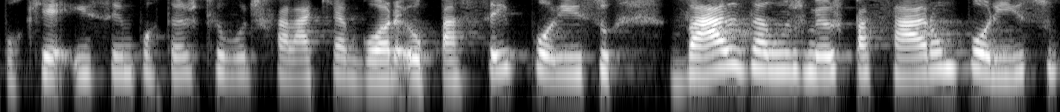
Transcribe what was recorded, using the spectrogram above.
porque isso é importante que eu vou te falar aqui agora. Eu passei por isso, vários alunos meus passaram por isso.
